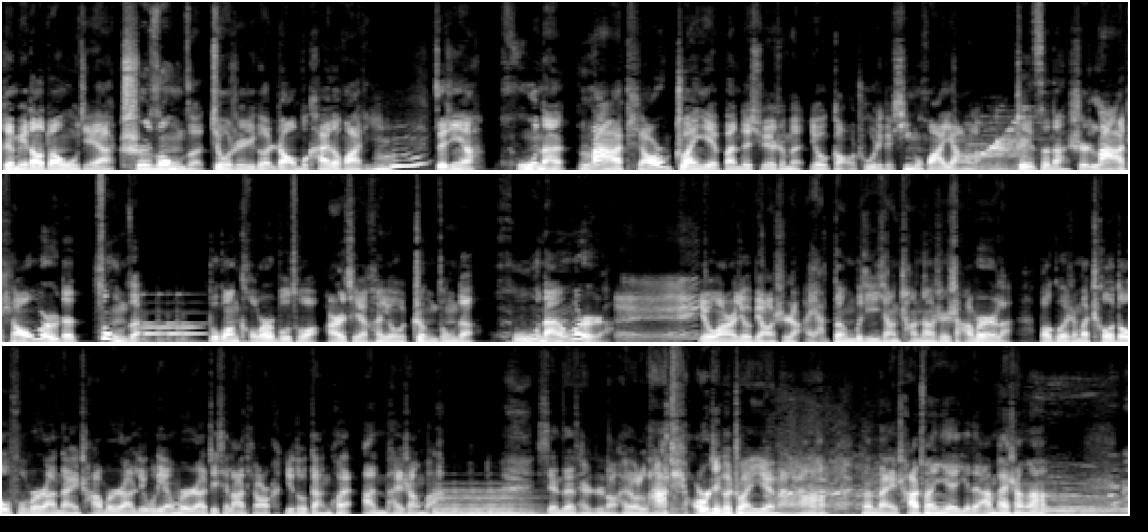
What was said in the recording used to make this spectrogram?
这每到端午节啊，吃粽子就是一个绕不开的话题。最近啊，湖南辣条专业班的学生们又搞出这个新花样了。这次呢是辣条味儿的粽子，不光口味不错，而且很有正宗的湖南味儿啊。有网友就表示啊，哎呀，等不及想尝尝是啥味儿了。包括什么臭豆腐味儿啊、奶茶味儿啊、榴莲味儿啊，这些辣条也都赶快安排上吧。现在才知道还有辣条这个专业呢啊！那奶茶专业也得安排上啊。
